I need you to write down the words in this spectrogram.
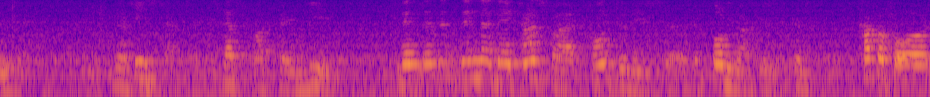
the, the heat structure. That's what they did. Then, then, then they transfer onto this uh, the polymer field because copper four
